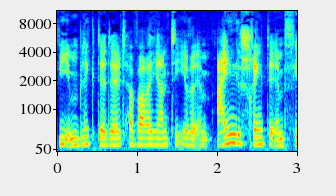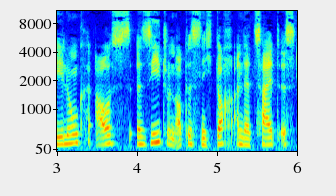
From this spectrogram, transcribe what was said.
wie im Blick der Delta-Variante ihre eingeschränkte Empfehlung aussieht und ob es nicht doch an der Zeit ist,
